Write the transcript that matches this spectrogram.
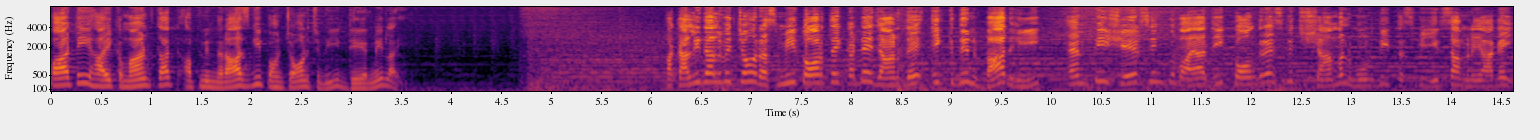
ਪਾਰਟੀ ਹਾਈ ਕਮਾਂਡ ਤੱਕ ਆਪਣੀ ਨਾਰਾਜ਼ਗੀ ਪਹੁੰਚਾਉਣ 'ਚ ਵੀ ਦੇਰ ਨਹੀਂ ਲਾਈ। ਅਕਾਲੀ ਦਲ ਵਿੱਚੋਂ ਰਸਮੀ ਤੌਰ ਤੇ ਕੱਢੇ ਜਾਣ ਦੇ ਇੱਕ ਦਿਨ ਬਾਅਦ ਹੀ ਐਮਪੀ ਸ਼ੇਰ ਸਿੰਘ ਕੁਬਾਇਆ ਦੀ ਕਾਂਗਰਸ ਵਿੱਚ ਸ਼ਾਮਲ ਹੋਣ ਦੀ ਤਸਵੀਰ ਸਾਹਮਣੇ ਆ ਗਈ।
